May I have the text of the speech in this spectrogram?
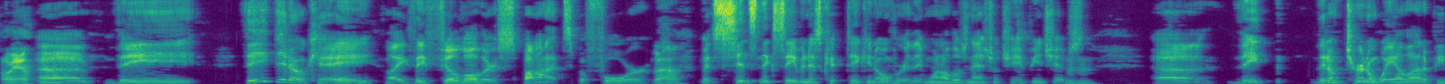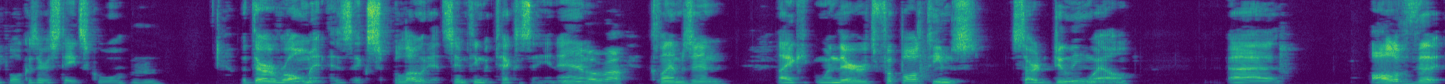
Oh yeah. Uh, they they did okay. Like they filled all their spots before, Uh huh. but since Nick Saban has taken over and they've won all those national championships, Mhm. uh, they they don't turn away a lot of people because they're a state school, Mhm. But their enrollment has exploded. Same thing with Texas A and M, Oh wow. Clemson. Like when their football teams started doing well, uh, all of the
